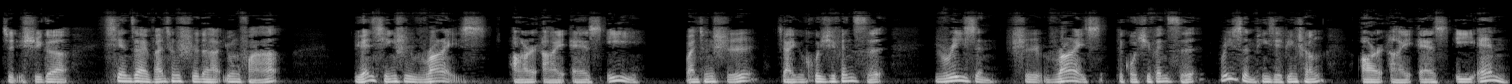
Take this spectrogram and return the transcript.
这里是一个。现在完成时的用法，原型是 rise，r i s e，完成时加一个过去分词，reason 是 rise 的过去分词，reason 拼写拼成 r i s e n。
